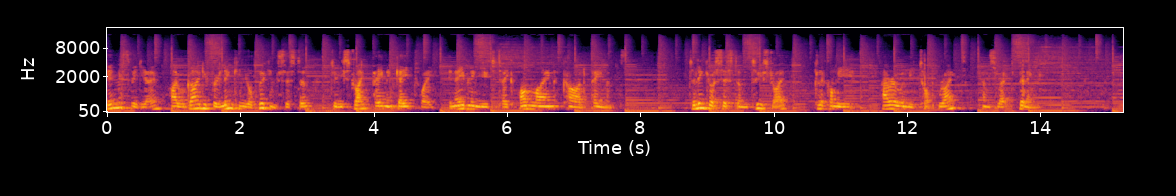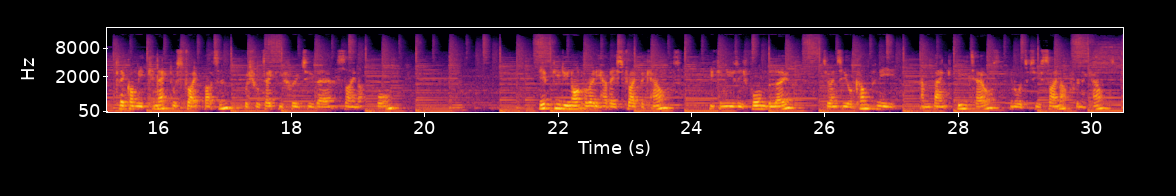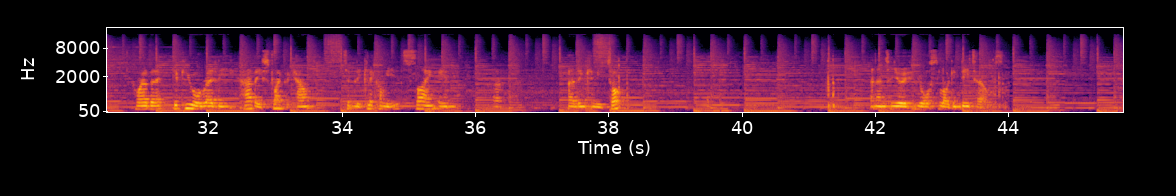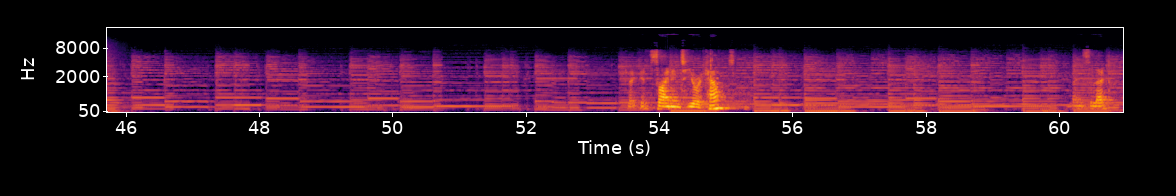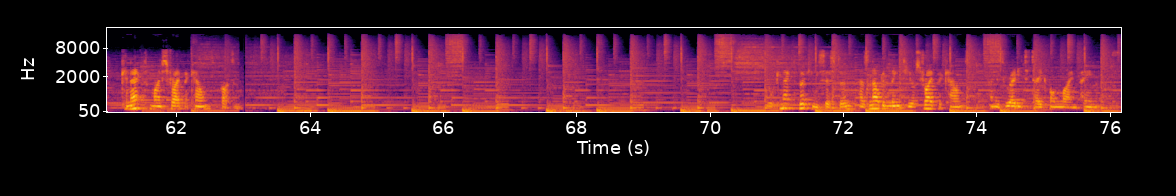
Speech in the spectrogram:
In this video, I will guide you through linking your booking system to the Stripe Payment Gateway, enabling you to take online card payments. To link your system to Stripe, click on the arrow in the top right and select Billing. Click on the Connect with Stripe button, which will take you through to their sign up form. If you do not already have a Stripe account, you can use the form below to enter your company and bank details in order to sign up for an account. However, if you already have a Stripe account, simply click on the sign in uh, link in the top and enter your, your login details. Click sign into your account select Connect My Stripe Account button. Your Connect booking system has now been linked to your Stripe account and is ready to take online payments.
